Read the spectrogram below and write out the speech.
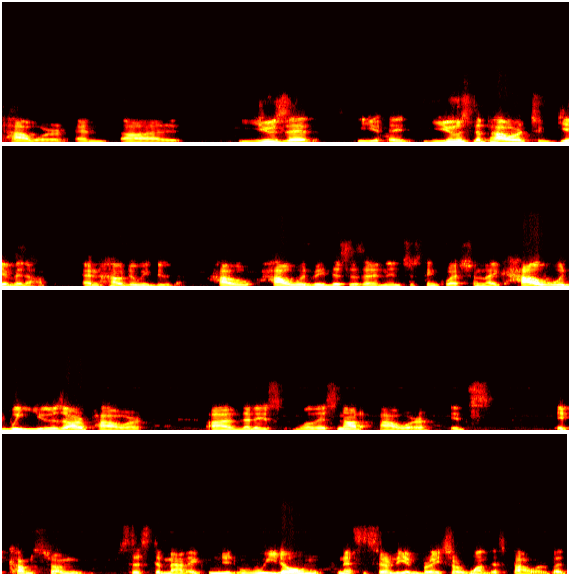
power and uh, use it, uh, use the power to give it up. And how do we do that? How, how would we, this is an interesting question. Like, how would we use our power uh, that is, well, it's not our, it's, it comes from systematic. We don't necessarily embrace or want this power, but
